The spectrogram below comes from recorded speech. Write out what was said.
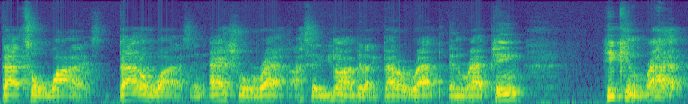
battle wise, battle wise, in actual rap, I say, you know, I'd be like battle rap and rapping. He can rap,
